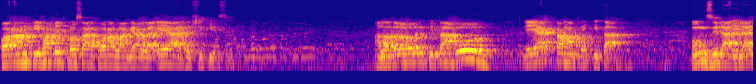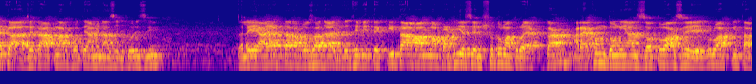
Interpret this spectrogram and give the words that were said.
কোরআন কীভাবে প্রচার করা লাগে আল্লাহ এ আয়তে শিখিয়েছে। আল্লাহ তালা বলেন, কিতাবুন, এই একটা মাত্র কিতাব। উংজিলা ইলাইকা, যেটা আপনার প্রতি আমি নাজিল করেছি। তাহলে এই আয়াত দ্বারা বোঝা যায় পৃথিবীতে কিতাব আল্লাহ পাঠিয়েছেন শুধুমাত্র একটা, আর এখন দুনিয়ায় যত আছে এগুলো আর কিতাব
